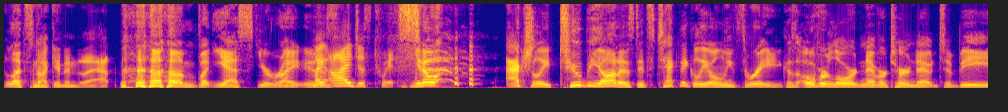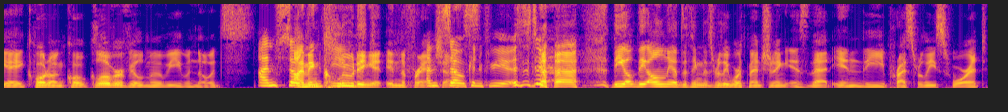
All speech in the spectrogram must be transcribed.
Let's not get into that. um, but yes, you're right. It My is- eye just twitched. You know, actually, to be honest, it's technically only three because Overlord never turned out to be a quote unquote Cloverfield movie, even though it's. I'm so. I'm confused. including it in the franchise. I'm so confused. the the only other thing that's really worth mentioning is that in the press release for it,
